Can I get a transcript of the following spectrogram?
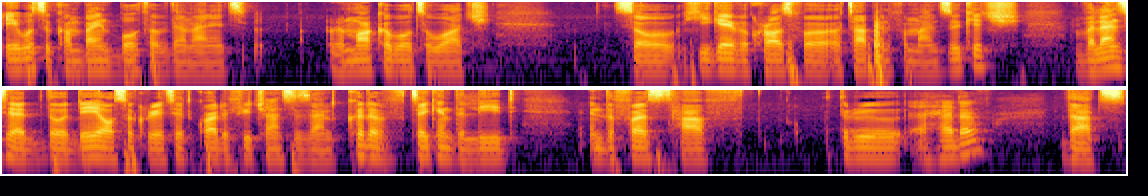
able to combine both of them and it's remarkable to watch. So he gave a cross for a tap in for Mandzukic. Valencia, though, they also created quite a few chances and could have taken the lead in the first half through a header that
